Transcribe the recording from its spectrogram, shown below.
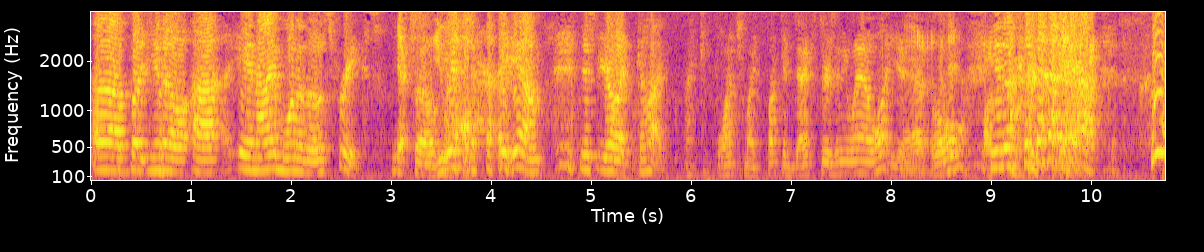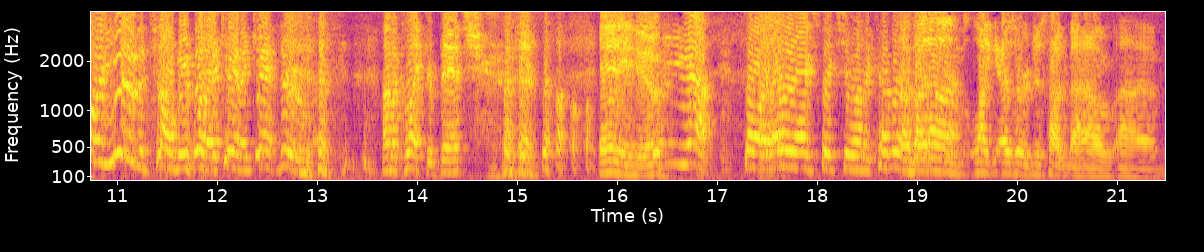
Uh, but you know, uh, and I'm one of those freaks. Yes, so you yeah, are. I am. Just you're like, God, I can watch my fucking Dexter's any way I want, you Yeah, asshole. yeah, you know, who are you to tell me what I can and can't do? I'm a collector, bitch. Okay, so Anywho, yeah. So another aspect you want to cover, but um, like as we were just talking about how um,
